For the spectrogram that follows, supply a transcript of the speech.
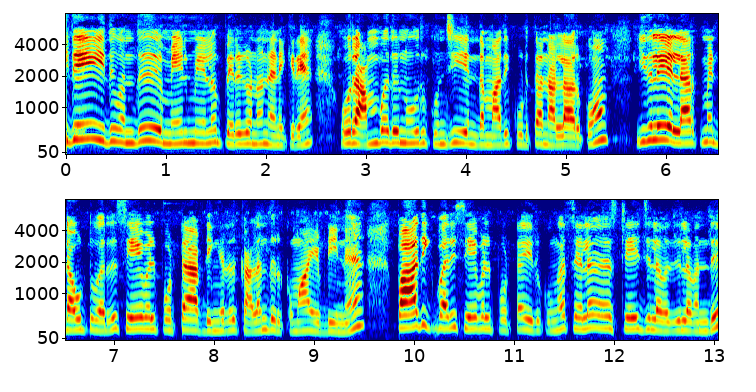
இதே இது வந்து மேல் மேலும் பெருகணும்னு நினைக்கிறேன். ஒரு ஐம்பது நூறு குஞ்சு இந்த மாதிரி கொடுத்தா நல்லாயிருக்கும். இதில் எல்லாருக்குமே டவுட் வருது. சேவல் பொட்டை அப்படிங்கிறது கலந்து இருக்குமா எப்படின்னு. பாதிக்கு பாதி சேவல் பொட்டை இருக்குங்க. சில ஸ்டேஜில் இதில் வந்து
